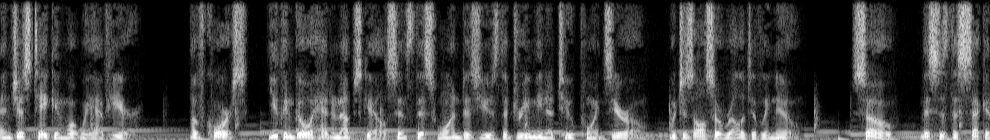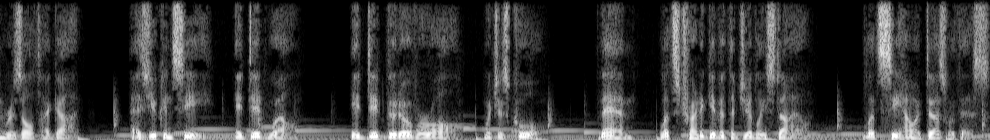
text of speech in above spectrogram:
And just take in what we have here. Of course, you can go ahead and upscale since this one does use the Dreamina 2.0, which is also relatively new. So, this is the second result I got. As you can see, it did well. It did good overall, which is cool. Then, Let's try to give it the Ghibli style. Let's see how it does with this.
